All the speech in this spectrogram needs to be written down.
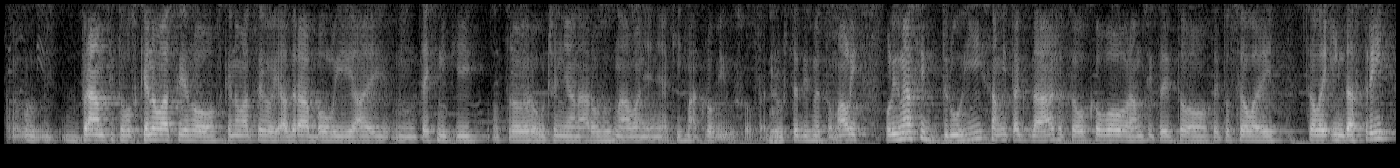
v rámci toho skenovacieho, skenovacieho jadra boli aj mm, techniky strojového učenia na rozoznávanie nejakých makrovírusov. Takže už vtedy sme to mali. Boli sme asi druhý, sa mi tak zdá, že celkovo v rámci tejto, tejto celej, celej industry.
